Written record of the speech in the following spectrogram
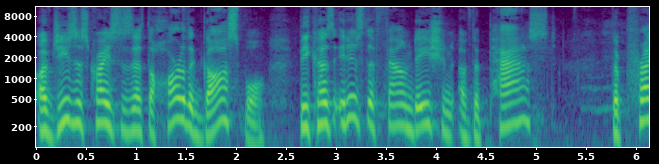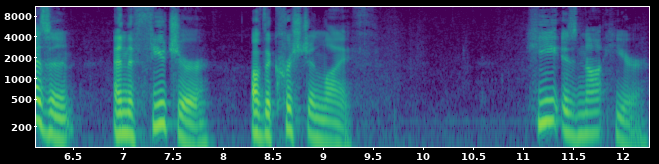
of Jesus Christ is at the heart of the gospel because it is the foundation of the past, the present, and the future of the Christian life. He is not here,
